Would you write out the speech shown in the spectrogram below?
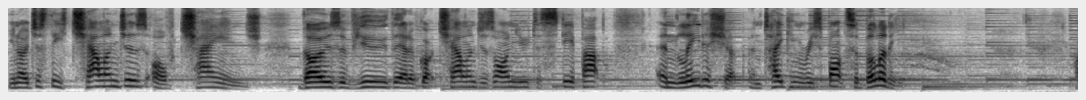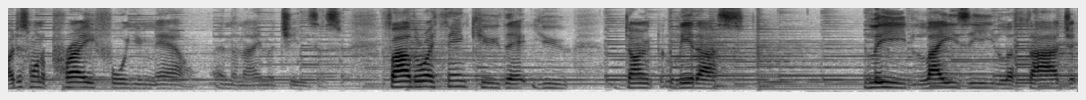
You know, just these challenges of change. Those of you that have got challenges on you to step up in leadership and taking responsibility. I just want to pray for you now in the name of Jesus. Father, I thank you that you don't let us lead lazy, lethargic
